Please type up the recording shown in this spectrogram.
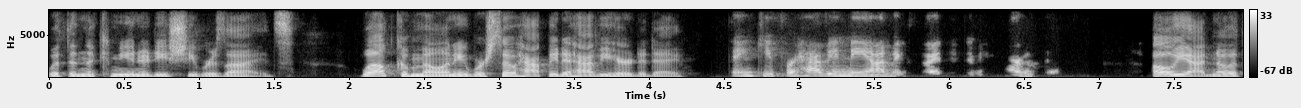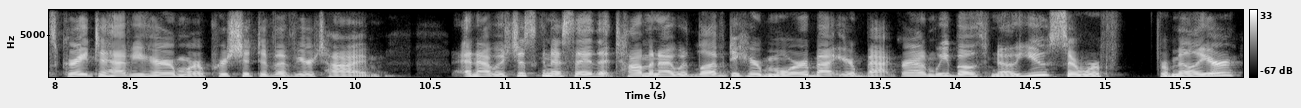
within the community she resides. Welcome, Melanie. We're so happy to have you here today. Thank you for having me. I'm excited to be part of this. Oh, yeah. No, it's great to have you here, and we're appreciative of your time. And I was just going to say that Tom and I would love to hear more about your background. We both know you, so we're f- familiar,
